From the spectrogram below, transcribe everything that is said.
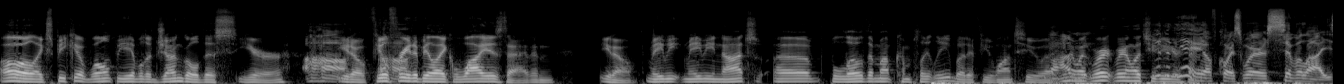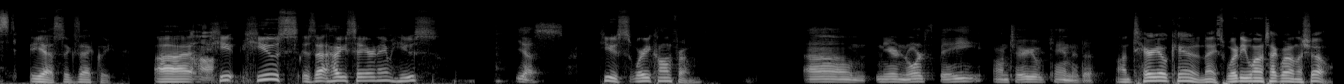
"Oh, like Spica won't be able to jungle this year." Uh-huh. you know, feel free uh-huh. to be like, "Why is that?" And you know, maybe maybe not uh blow them up completely, but if you want to, uh, No, you know what, I'm- we're we're gonna let you yeah, do your yeah, thing. yeah, of course, we're civilized. Yes, exactly. Uh, Uh-huh. Hughes, is that how you say your name, Hughes? Yes. Hughes, where are you calling from? Um, near North Bay, Ontario, Canada. Ontario, Canada. Nice. What do you want to talk about on the show?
